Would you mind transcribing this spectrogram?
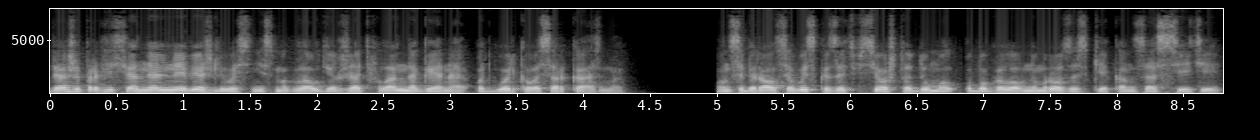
Даже профессиональная вежливость не смогла удержать Фланнагена от горького сарказма. Он собирался высказать все, что думал об уголовном розыске Канзас-Сити,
